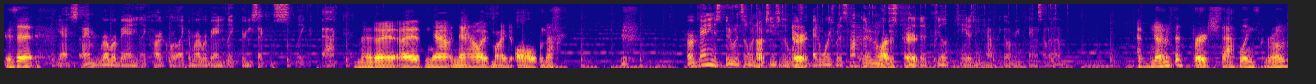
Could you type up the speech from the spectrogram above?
Is it? Yes, I am rubber banding like hardcore. Like I'm rubber banding like 30 seconds like back. That I I have now now I've mined all the melons. Rubber banding is good when someone knocks you into the woods or bed wars, but it's not good when you just put dirt. the field of potatoes and you have to go and replant some of them. Have none of the birch saplings grown?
